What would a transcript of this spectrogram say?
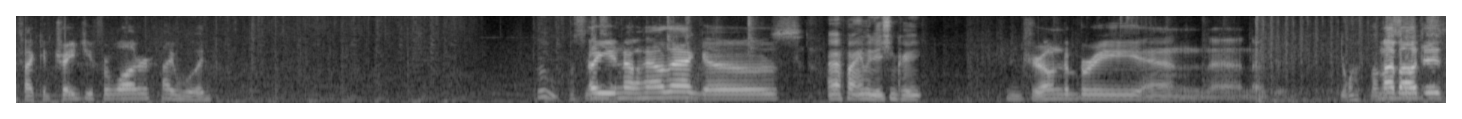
If I could trade you for water, I would. Ooh, what's this? Oh, you know how that goes. I found ammunition crate. Drone debris and uh, no good. You want level My six? apologies.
